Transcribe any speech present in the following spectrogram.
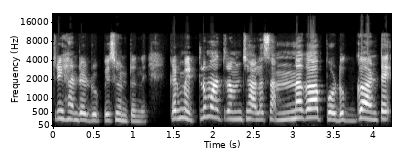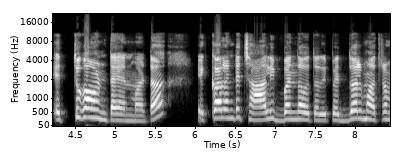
త్రీ హండ్రెడ్ రూపీస్ ఉంటుంది. ఇక్కడ మెట్లు మాత్రం చాలా సన్నగా, పొడుగ్గా అంటే ఎత్తుగా ఉంటాయి అన్నమాట ఎక్కాలంటే చాలా ఇబ్బంది అవుతుంది పెద్దోళ్ళు మాత్రం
